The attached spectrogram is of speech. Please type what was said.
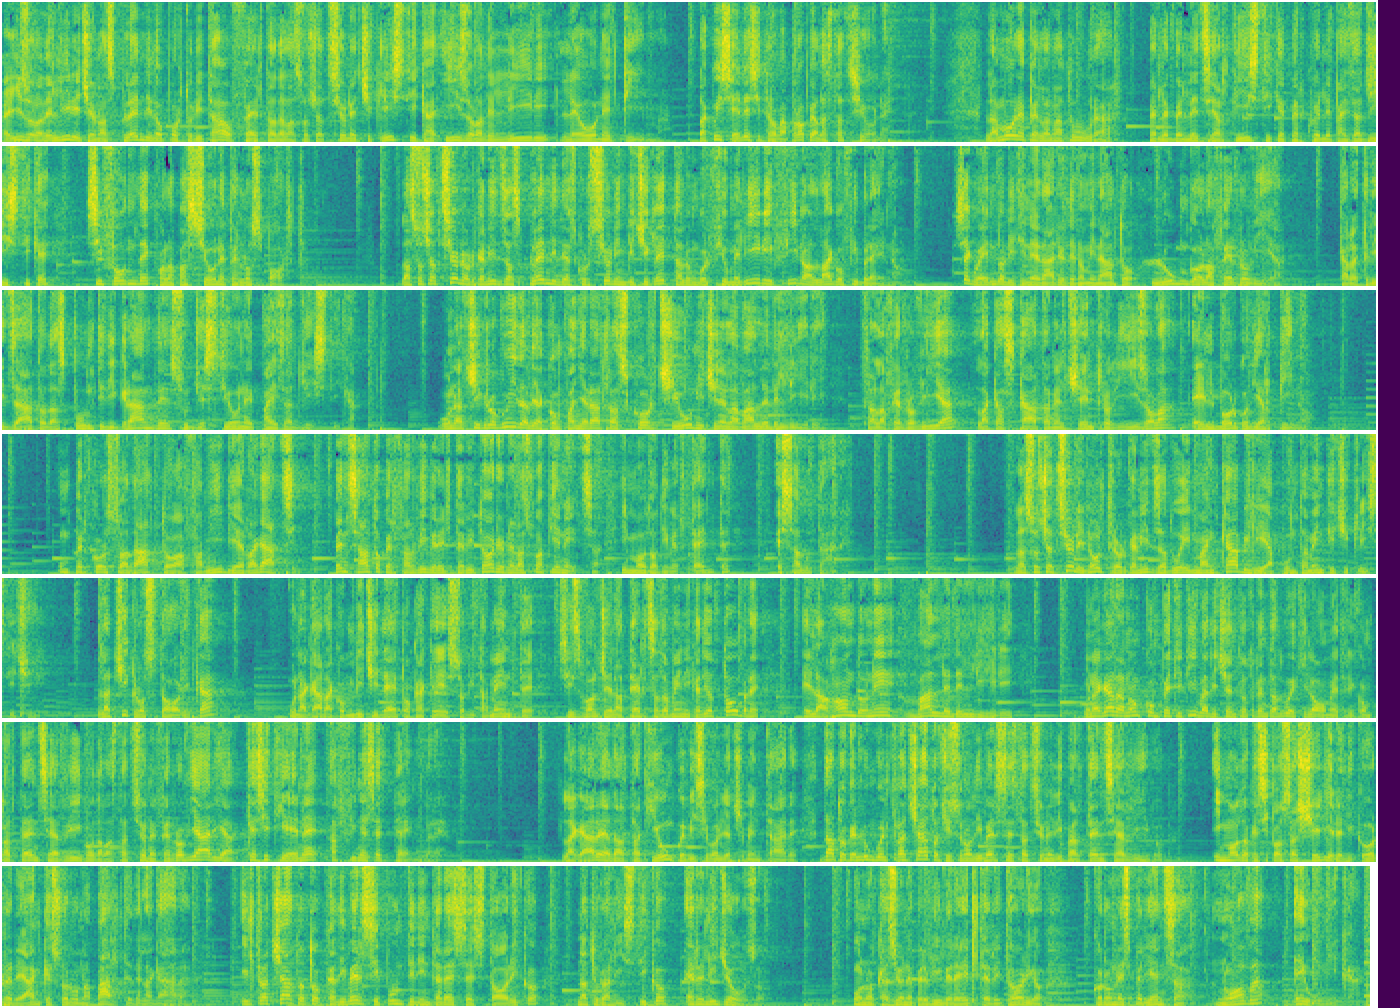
A Isola del Liri c'è una splendida opportunità offerta dall'associazione ciclistica Isola del Liri Leone Team, la cui sede si trova proprio alla stazione. L'amore per la natura, per le bellezze artistiche e per quelle paesaggistiche si fonde con la passione per lo sport. L'associazione organizza splendide escursioni in bicicletta lungo il fiume Liri fino al lago Fibreno, seguendo l'itinerario denominato Lungo la Ferrovia caratterizzato da spunti di grande suggestione paesaggistica. Una cicloguida vi accompagnerà tra scorci unici nella valle del Liri, tra la ferrovia, la cascata nel centro di Isola e il borgo di Arpino. Un percorso adatto a famiglie e ragazzi, pensato per far vivere il territorio nella sua pienezza, in modo divertente e salutare. L'associazione inoltre organizza due immancabili appuntamenti ciclistici, la ciclostorica, una gara con bici d'epoca che solitamente si svolge la terza domenica di ottobre, e la Randonnée Valle del Liri, una gara non competitiva di 132 km con partenza e arrivo dalla stazione ferroviaria che si tiene a fine settembre. La gara è adatta a chiunque vi si voglia cimentare, dato che lungo il tracciato ci sono diverse stazioni di partenza e arrivo, in modo che si possa scegliere di correre anche solo una parte della gara. Il tracciato tocca diversi punti di interesse storico, naturalistico e religioso. Un'occasione per vivere il territorio con un'esperienza nuova e unica.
